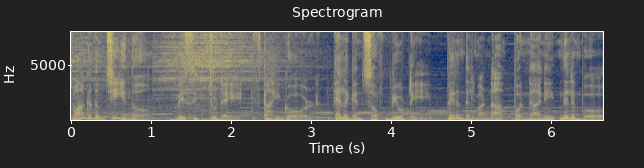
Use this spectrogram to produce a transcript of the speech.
സ്വാഗതം ചെയ്യുന്നു. Visit today sky gold elegance of beauty Perinthalmanna Ponnani Nilambur.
